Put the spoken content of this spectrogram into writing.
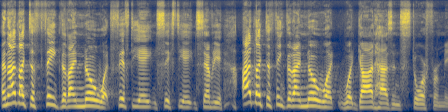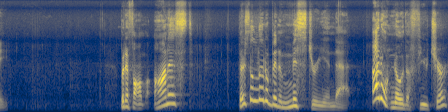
And I'd like to think that I know what 58 and 68 and 78, I'd like to think that I know what, what God has in store for me. But if I'm honest, there's a little bit of mystery in that. I don't know the future.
